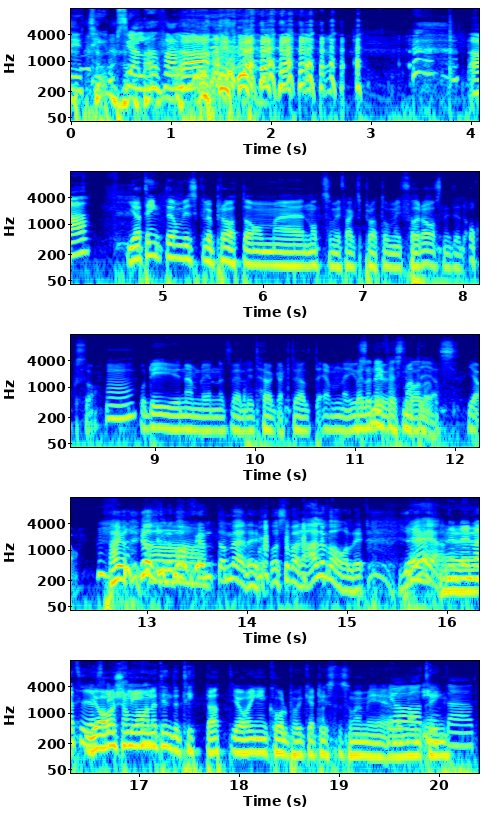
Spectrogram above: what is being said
Det är tips i alla fall. Ja. ja. Jag tänkte om vi skulle prata om eh, något som vi faktiskt pratade om i förra avsnittet också. Mm. Och det är ju nämligen ett väldigt högaktuellt ämne just nu. Mattias. Ja. Ja, jag, jag skulle bara Ja. skämta med dig och så var det allvarligt. Yeah! Eh, jag har som vanligt inte tittat, jag har ingen koll på vilka artister som är med eller Jag har någonting. tittat.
